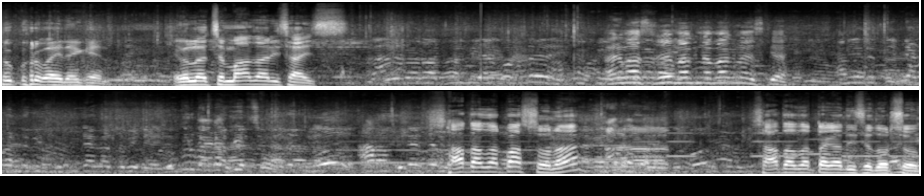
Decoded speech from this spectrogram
শুক্র ভাই দেখেন। এগুলো হচ্ছে মাঝারি সাইজ সাত হাজার পাঁচশো না? সাত হাজার টাকা দিছে দর্শক।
